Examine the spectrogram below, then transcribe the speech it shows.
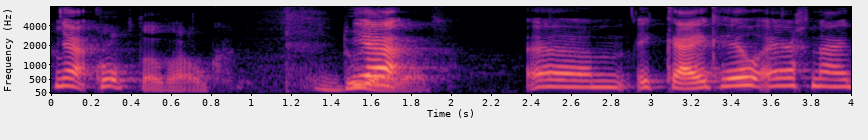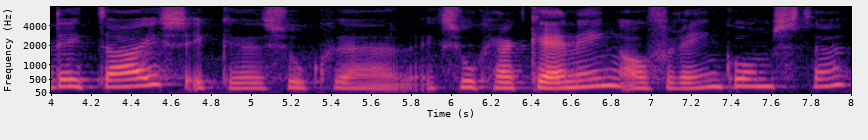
Ja. Klopt dat ook? Doe ja. je dat? Um, ik kijk heel erg naar details. Ik, uh, zoek, uh, ik zoek herkenning, overeenkomsten.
